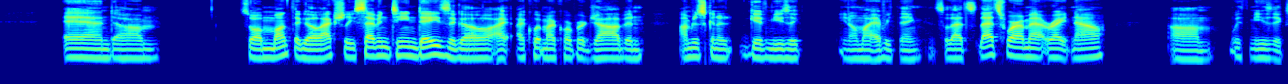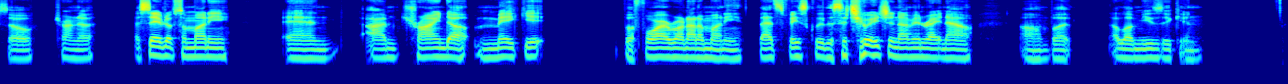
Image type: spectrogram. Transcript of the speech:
and um, so a month ago, actually 17 days ago, I, I quit my corporate job, and I'm just gonna give music, you know, my everything. And so that's that's where I'm at right now um, with music. So trying to, I saved up some money and I'm trying to make it before I run out of money. That's basically the situation I'm in right now. Um, but I love music and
